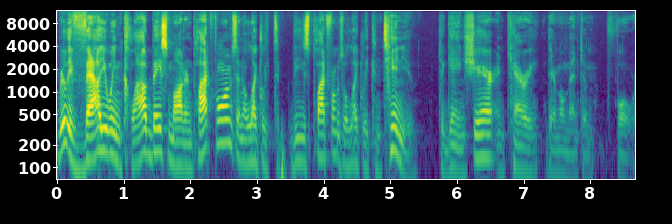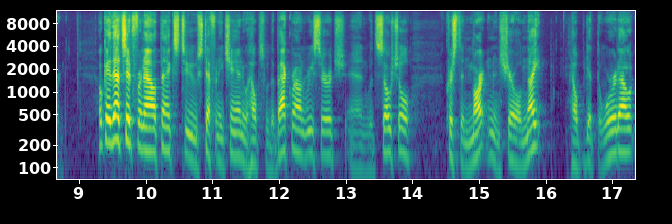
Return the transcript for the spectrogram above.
really valuing cloud-based modern platforms and likely to, these platforms will likely continue to gain share and carry their momentum forward. Okay, that's it for now. Thanks to Stephanie Chan who helps with the background research and with social. Kristen Martin and Cheryl Knight help get the word out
